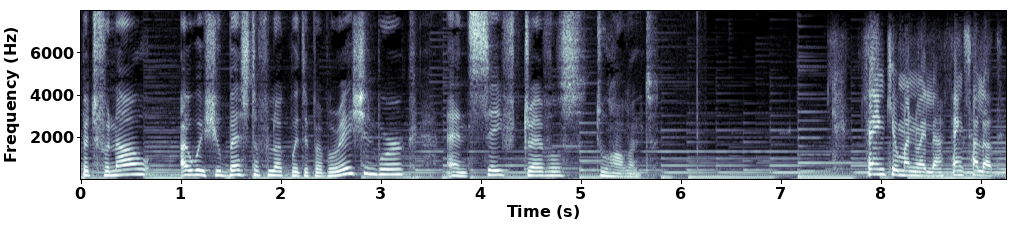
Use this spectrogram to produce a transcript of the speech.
But for now, I wish you best of luck with the preparation work and safe travels to Holland. Thank you, Manuela. Thanks a lot.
